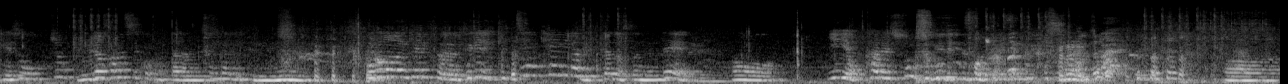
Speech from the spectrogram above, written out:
계속 쭉 물려 살았을 것 같다라는 생각이 드는 그런 캐릭터예요. 되게 이렇게 찐 케미가 느껴졌었는데 네. 어, 이 역할의 수동성에 대해서 어떻게 생각하시나요? 어,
